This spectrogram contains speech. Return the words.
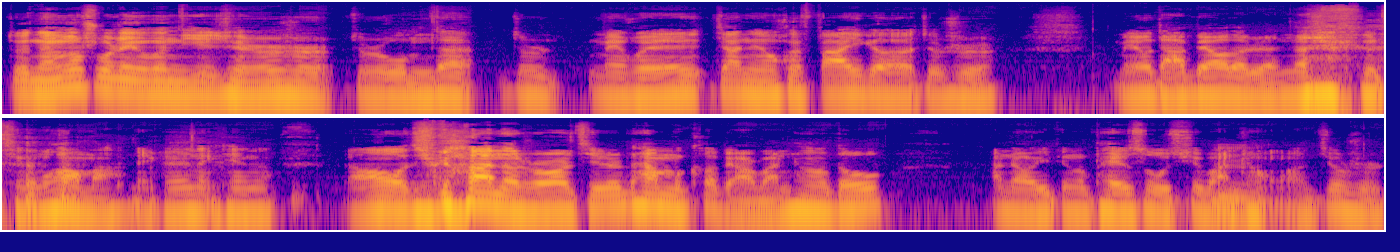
对南哥说这个问题，确实是，就是我们在就是每回佳宁会发一个就是没有达标的人的这个情况嘛，哪个人哪天的，然后我去看的时候，其实他们课表完成的都按照一定的配速去完成了，就是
